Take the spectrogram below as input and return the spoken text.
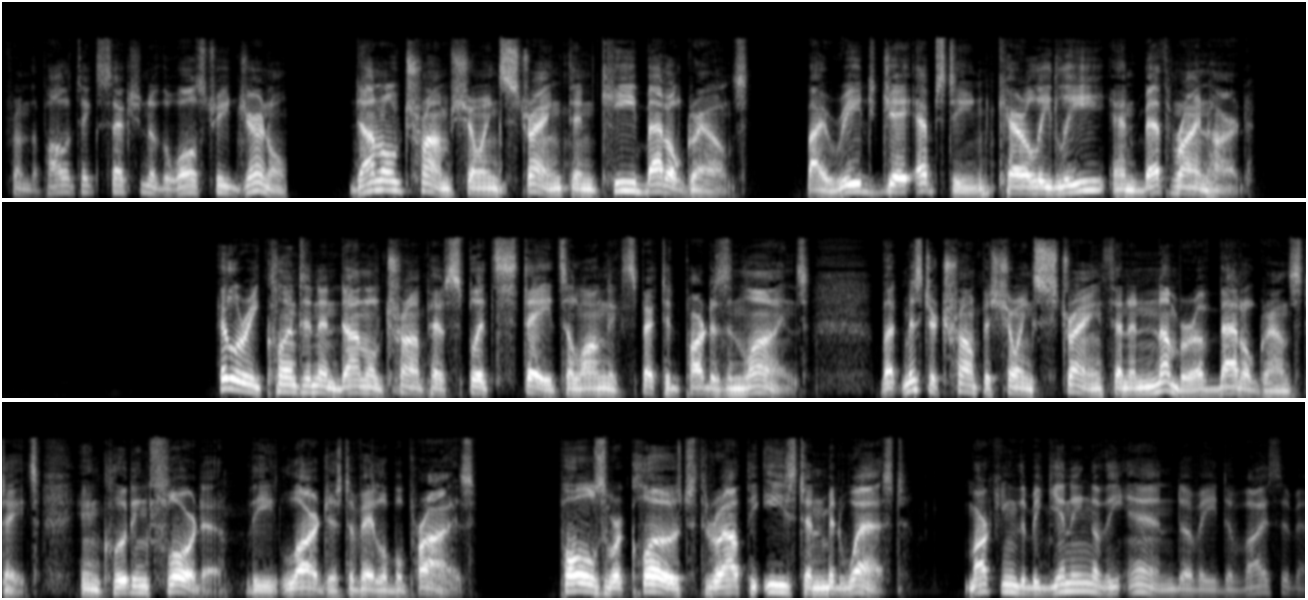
From the politics section of the Wall Street Journal Donald Trump showing strength in key battlegrounds by Reid J. Epstein, Carolee Lee, and Beth Reinhard. Hillary Clinton and Donald Trump have split states along expected partisan lines, but Mr. Trump is showing strength in a number of battleground states, including Florida, the largest available prize. Polls were closed throughout the East and Midwest, marking the beginning of the end of a divisive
